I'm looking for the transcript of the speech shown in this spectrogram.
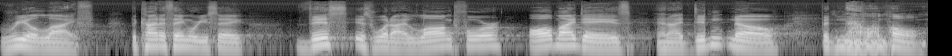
Real life. The kind of thing where you say, This is what I longed for all my days, and I didn't know, but now I'm home.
